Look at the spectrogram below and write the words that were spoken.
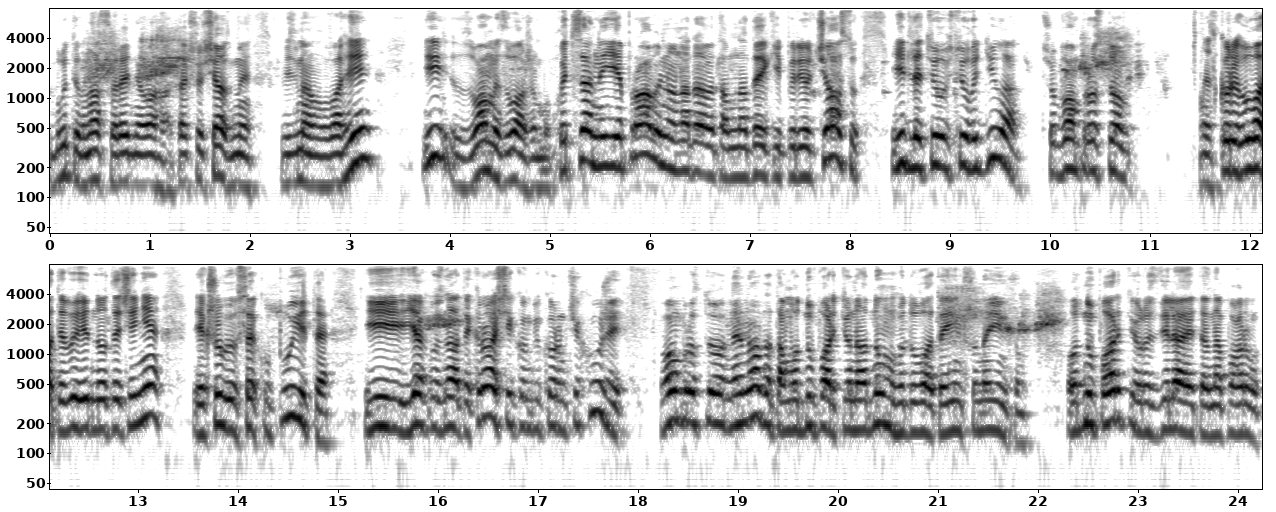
бути в нас середня вага. Так що зараз ми візьмемо ваги і з вами зважимо. Хоч це не є правильно, треба там на деякий період часу. І для цього всього діла, щоб вам просто скоригувати вигідно це чи ні, якщо ви все купуєте, і як узнати, кращий комбікорм чи хужий, вам просто не треба там одну партію на одному годувати, а іншу на іншому. Одну партію розділяєте на пару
